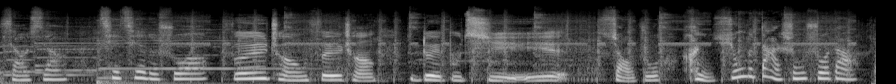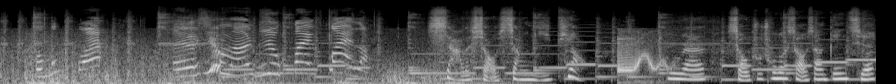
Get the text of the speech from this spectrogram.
小象怯怯地说：“非常非常对不起。”小猪很凶的大声说道：“我不管，我是玩具坏坏了。”吓了小象一跳。突然，小猪冲到小象跟前，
